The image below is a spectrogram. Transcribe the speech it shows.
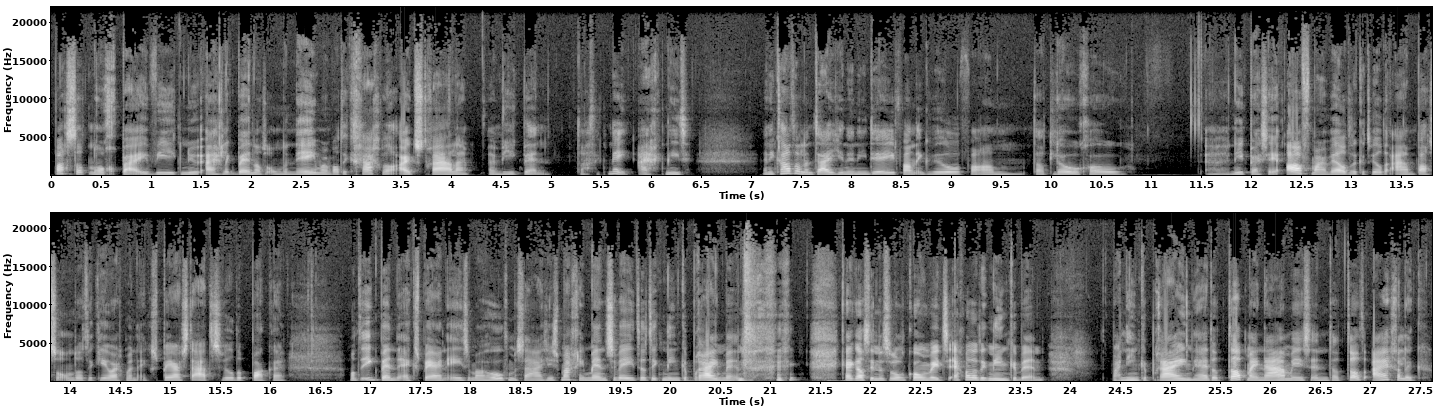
Past dat nog bij wie ik nu eigenlijk ben als ondernemer, wat ik graag wil uitstralen en wie ik ben? Dacht ik, nee, eigenlijk niet. En ik had al een tijdje een idee van, ik wil van dat logo uh, niet per se af, maar wel dat ik het wilde aanpassen, omdat ik heel erg mijn expertstatus wilde pakken. Want ik ben de expert in ESMA hoofdmassages, maar geen mensen weten dat ik Nienke Prijn ben. Kijk, als ze in de salon komen, weten ze echt wel dat ik Nienke ben. Maar Nienke Prijn, hè, dat dat mijn naam is en dat dat eigenlijk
